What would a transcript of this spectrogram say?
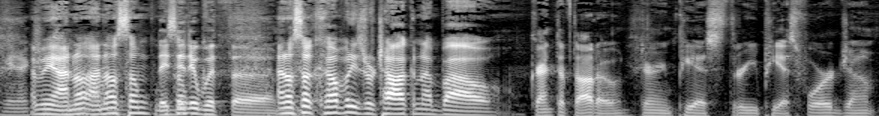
Pay I mean, I know- I know some- They some- did it with uh, I know some companies were talking about. Grand Theft Auto during PS3, PS4 jump.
